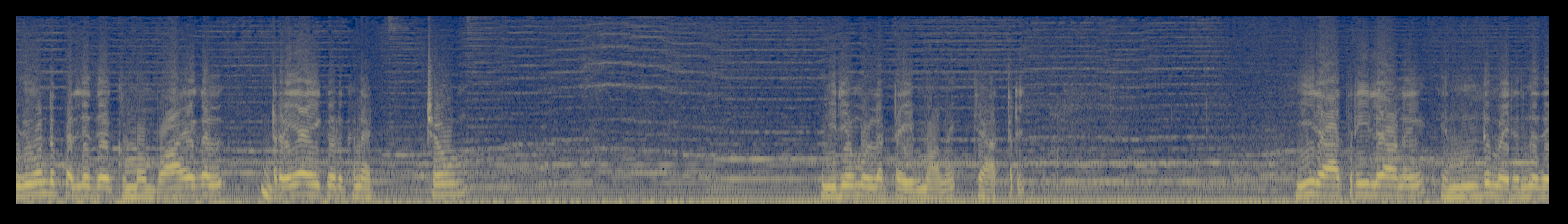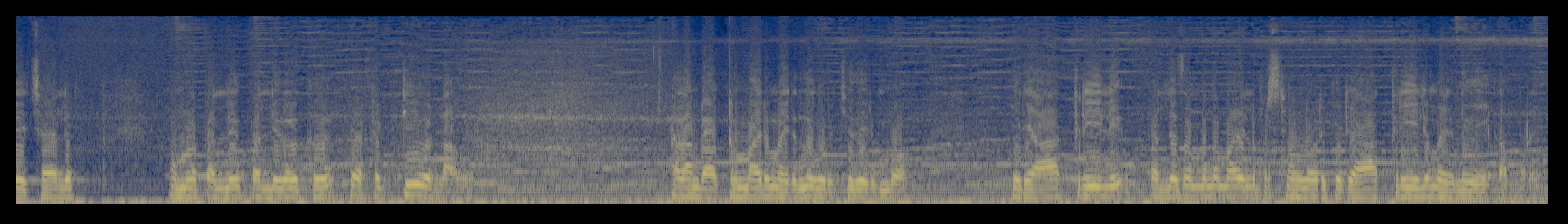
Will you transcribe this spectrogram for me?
ഇതുകൊണ്ട് പല്ല് തേക്കുമ്പോൾ വായകൾ ഡ്രൈ ആയി കിടക്കുന്ന ഏറ്റവും വീര്യമുള്ള ടൈമാണ് രാത്രി. ഈ രാത്രിയിലാണ് എന്ത് മരുന്ന് തേച്ചാലും നമ്മൾ പല്ല് പല്ലുകൾക്ക് എഫക്റ്റീവ് ഉണ്ടാവുക. അതാണ് ഡോക്ടർമാർ മരുന്ന് കുറിച്ച് തരുമ്പോൾ രാത്രിയിൽ പല്ല് സംബന്ധമായുള്ള പ്രശ്നമുള്ളവർക്ക് രാത്രിയിൽ മരുന്ന് കേൾക്കാൻ പറയും.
